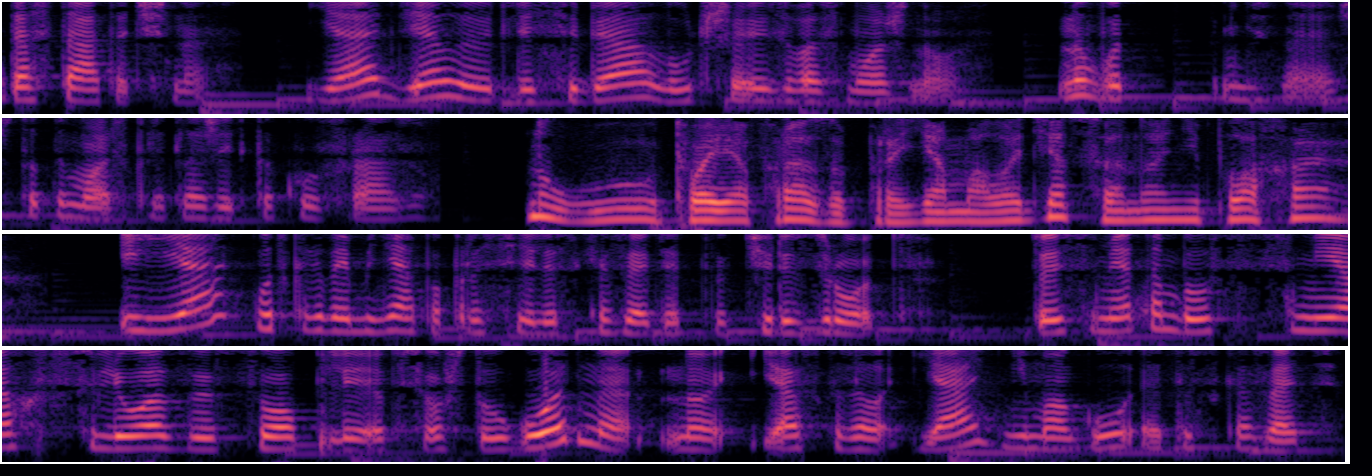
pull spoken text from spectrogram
достаточно, я делаю для себя лучшее из возможного. Ну вот, не знаю, что ты можешь предложить, какую фразу? Ну, твоя фраза про «я молодец», она неплохая. И я, вот когда меня попросили сказать это через рот, то есть у меня там был смех, слезы, сопли, все что угодно, но я сказала, я не могу это сказать.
